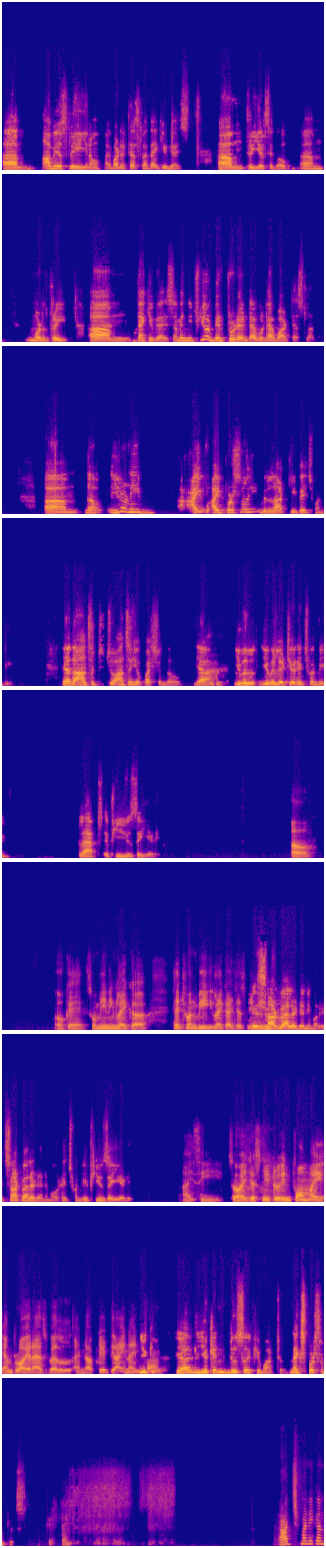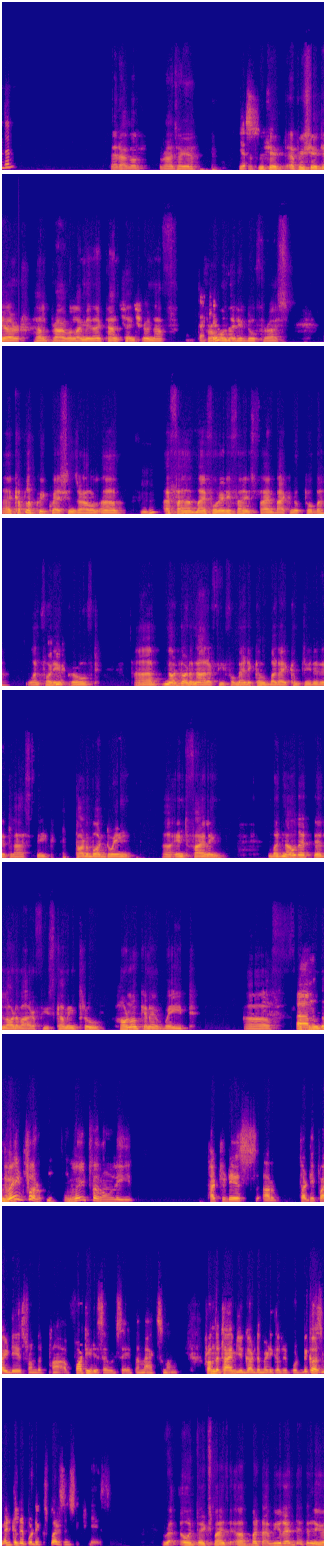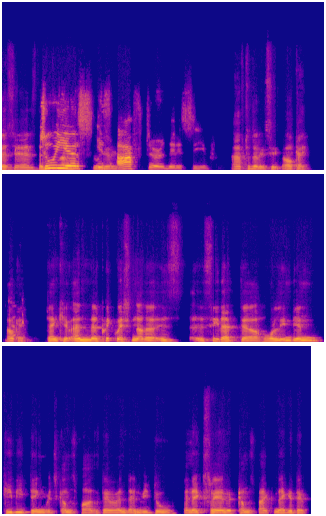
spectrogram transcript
Um, obviously, you know, I bought a Tesla. Thank you guys. Um, three years ago, um, Model 3. Um, thank you guys. I mean, if you had been prudent, I wouldn't have bought Tesla. Um, no, you don't need, I, I personally will not keep H1B. Yeah, the answer to, to answer your question though, yeah, Mhm. you will you will let your H1B lapse if you use the EAD. oh, okay. So meaning like a H1B, like I just It's to- not valid anymore. It's not valid anymore, H1B, if you use a EAD. I see. So I just need to inform my employer as well and update the I-9 You form. can, yeah, you can do so if you want to. Next person, please. Okay, thank you. Raj Manikandan, Hey, Rahul. Raja, yeah. Yes, Appreciate appreciate your help, Rahul. I mean, I can't thank you enough thank for you. all that you do for us. A couple of quick questions, Rahul. Uh, Mhm. I filed, my 485 is filed back in October, 140 Mm-hmm. approved. Uh, not got an RFE for medical, but I completed it last week. Thought about doing uh, into filing. But now that there are a lot of RFEs coming through, how long can I wait? Uh, Um, fill them out? wait for wait for only 30 days or 35 days from the time, 40 days, I would say, at the maximum, from the time you got the medical report, because medical report expires in 60 days. Oh, it expires. Uh, but uh, we read that in the USA as the- Two years Two is years. after they receive. After the receive. Okay. Yeah. Okay. Thank you. And a quick question, other is uh, see that uh, whole Indian TB thing, which comes positive, and then we do an X-ray and it comes back negative.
